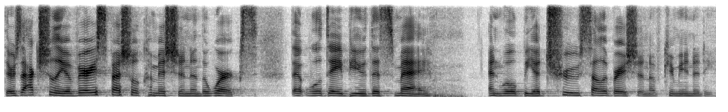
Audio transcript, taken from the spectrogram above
There's actually a very special commission in the works that will debut this May and will be a true celebration of community.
